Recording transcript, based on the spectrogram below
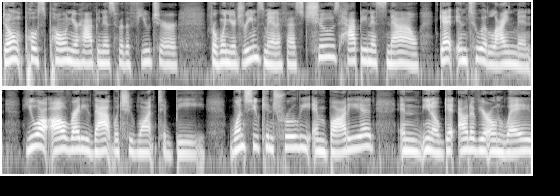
Don't postpone your happiness for the future, for when your dreams manifest. Choose happiness now. Get into alignment. You are already that which you want to be. Once you can truly embody it and, you know, get out of your own way,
